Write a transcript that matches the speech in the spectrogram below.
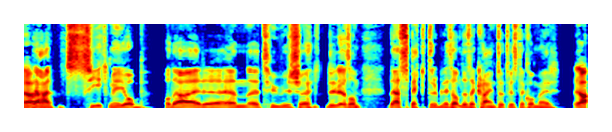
Ja, Det er sykt mye jobb, og det er eh, en, et hueskjør det sånn, Det er Spektrum, liksom. Det ser kleint ut hvis det kommer Ja,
